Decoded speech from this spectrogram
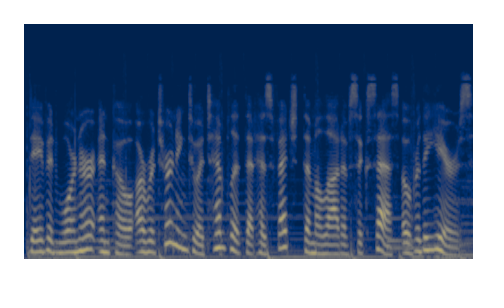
David Warner and co are returning to a template that has fetched them a lot of success over the years.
